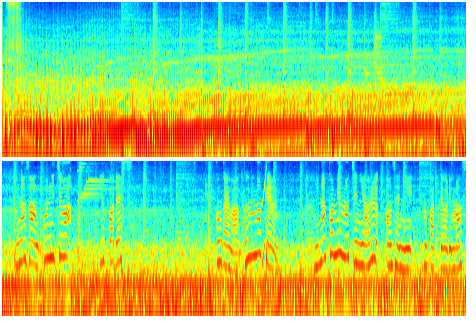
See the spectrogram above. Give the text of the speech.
発皆さんこんにちは。ゆっこです。今回は群馬県みなかみ町にある温泉に向かっております。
